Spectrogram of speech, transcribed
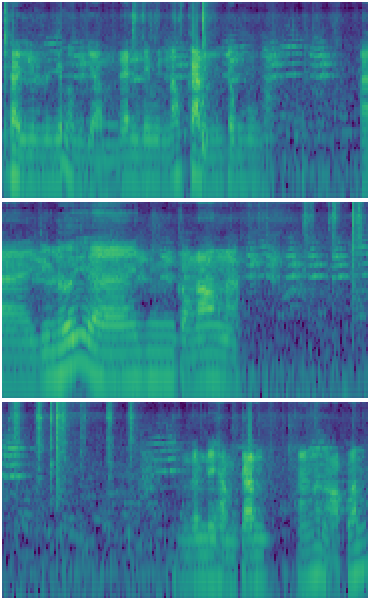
Trời ơi giờ mình đem đi mình nấu canh trong luôn. À, dưa lưới à, còn non nè đem đi hầm canh ăn nó ngọt lắm.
